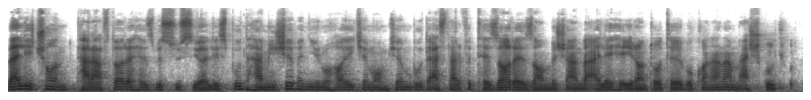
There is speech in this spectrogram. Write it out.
ولی چون طرفدار حزب سوسیالیست بود همیشه به نیروهایی که ممکن بود از طرف تزار اعزام بشن و علیه ایران توطئه بکنن هم مشکوک بود.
